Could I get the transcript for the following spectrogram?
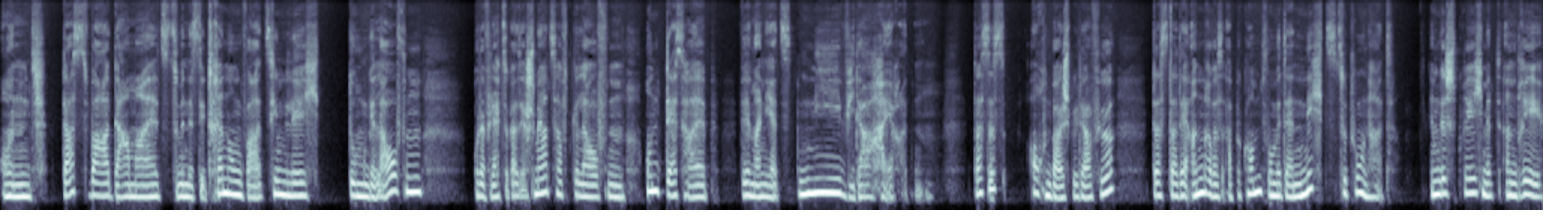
Und das war damals, zumindest die Trennung war ziemlich dumm gelaufen oder vielleicht sogar sehr schmerzhaft gelaufen und deshalb will man jetzt nie wieder heiraten. Das ist auch ein Beispiel dafür, dass da der andere was abbekommt, womit er nichts zu tun hat. Im Gespräch mit André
